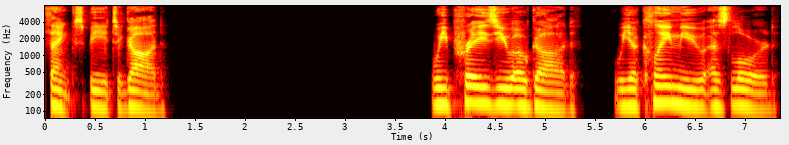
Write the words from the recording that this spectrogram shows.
Thanks be to God. We praise you, O God. We acclaim you as Lord.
